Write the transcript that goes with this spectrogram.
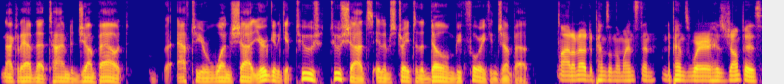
not gonna have that time to jump out after your one shot. You're gonna get two two shots in him straight to the dome before he can jump out. I don't know. It depends on the Winston. It depends where his jump is.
